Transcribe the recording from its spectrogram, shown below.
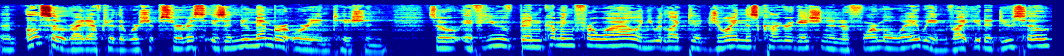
Um, also, right after the worship service is a new member orientation. So, if you've been coming for a while and you would like to join this congregation in a formal way, we invite you to do so.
